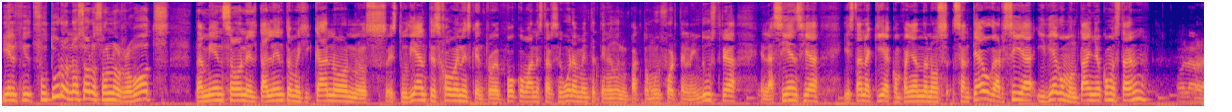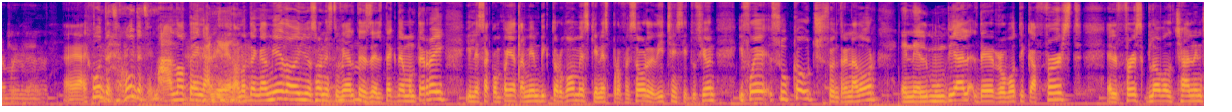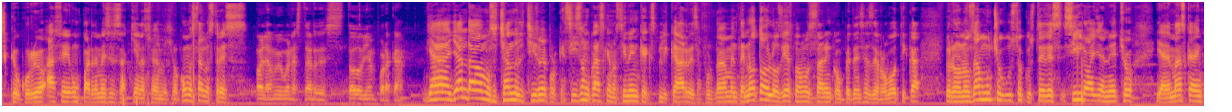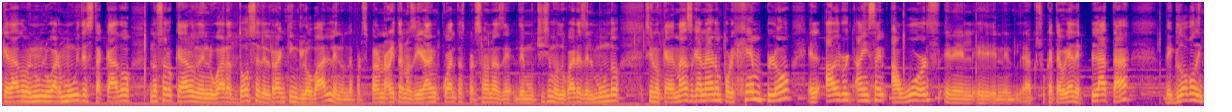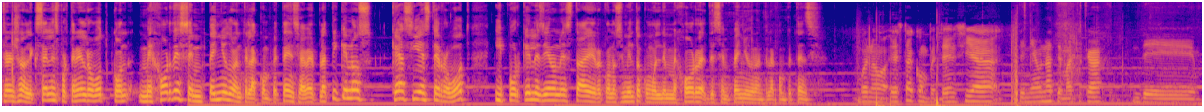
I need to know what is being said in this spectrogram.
Y el futuro no solo son los robots, también son el talento mexicano, los estudiantes jóvenes que dentro de poco van a estar seguramente teniendo un impacto muy fuerte en la industria, en la ciencia. Y están aquí acompañándonos Santiago García y Diego Montaño. ¿Cómo están? Hola, muy bien. Eh, júntense, júntense más, no tengan miedo, no tengan miedo. Ellos son estudiantes del TEC de Monterrey y les acompaña también Víctor Gómez, quien es profesor de dicha institución y fue su coach, su entrenador en el Mundial de Robótica First, el First Global Challenge que ocurrió hace un par de meses aquí en la Ciudad de México. ¿Cómo están los tres? Hola, muy buenas tardes. ¿Todo bien por acá? Ya, ya andábamos echando el chisme porque sí son cosas que nos tienen que explicar. Desafortunadamente, no todos los días podemos estar en competencias de robótica, pero nos da mucho gusto que ustedes sí lo hayan hecho y además que hayan quedado en un lugar muy destacado. No solo quedaron en el lugar 12 del ranking global, en donde participaron, ahorita nos dirán cuántas personas de, muchísimos lugares del mundo, sino que además ganaron, por ejemplo, el Albert Einstein Award en, su categoría de plata de Global International Excellence por tener el robot con mejor desempeño durante la competencia. A ver, platíquenos qué hacía este robot y por qué les dieron este reconocimiento como el de mejor desempeño durante la competencia. Bueno, esta competencia tenía una temática de,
